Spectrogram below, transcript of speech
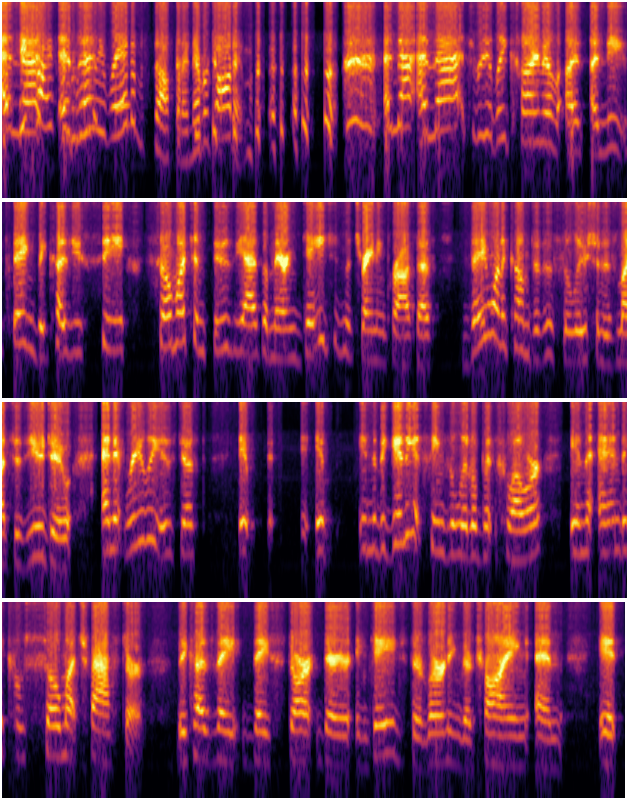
and he that tries some that really random stuff that I never taught him. and that and that's really kind of a, a neat thing because you see so much enthusiasm. They're engaged in the training process. They want to come to the solution as much as you do, and it really is just it. It in the beginning it seems a little bit slower. In the end, it goes so much faster because they they start they're engaged, they're learning, they're trying, and it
